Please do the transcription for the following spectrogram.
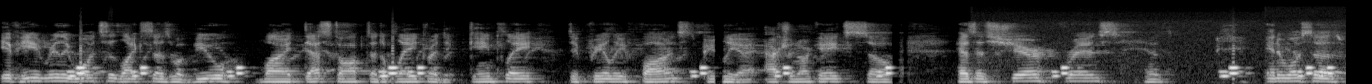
if he really wants to like says review my desktop to the play for the gameplay the purely fun purely action arcade. so has his share friends and anyone that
